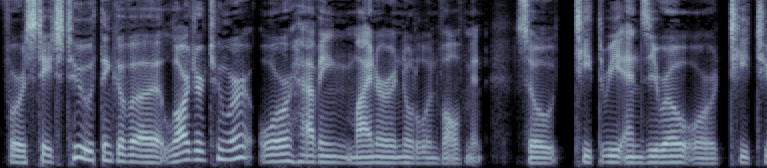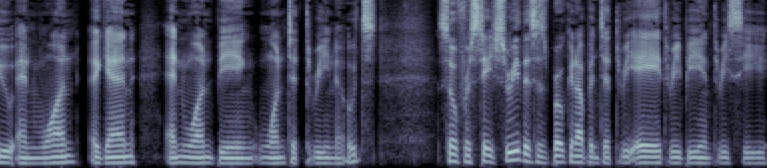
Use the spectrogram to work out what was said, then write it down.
For stage two, think of a larger tumor or having minor nodal involvement. So T3 N0 or T2 N1. Again, N1 being one to three nodes. So for stage three, this is broken up into 3A, 3B, and 3C.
